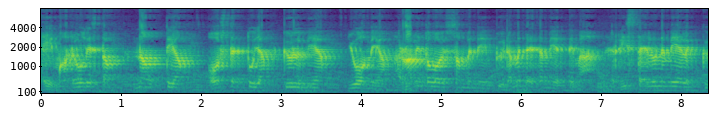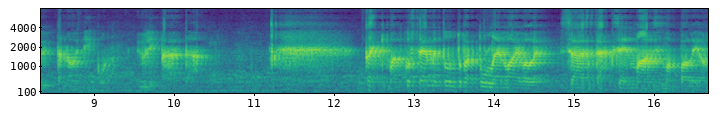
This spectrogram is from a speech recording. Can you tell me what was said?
Ei mahdollista nauttia ostettuja kylmiä juomia ravintoloissamme, niin pyydämme teitä miettimään risteilynne mielekkyyttä noin niin kuin ylipäätään. Kaikki matkustajamme tuntuvat tulleen laivalle säästääkseen mahdollisimman paljon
